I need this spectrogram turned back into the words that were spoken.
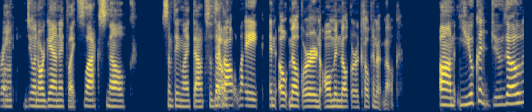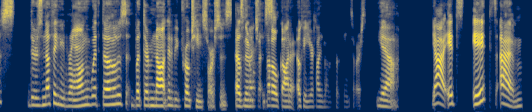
right? Um, do an organic like flax milk, something like that. So that about like an oat milk or an almond milk or a coconut milk. Um, you could do those. There's nothing wrong with those, but they're not going to be protein sources as they're. Oh, got it. Okay, you're talking about a protein source. Yeah, yeah. It's it's um,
